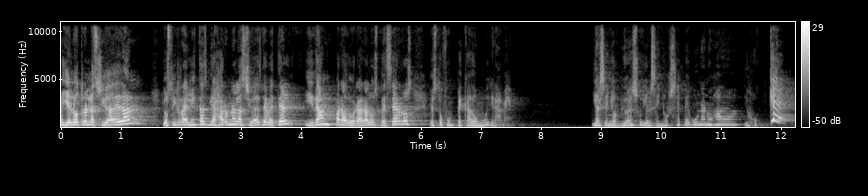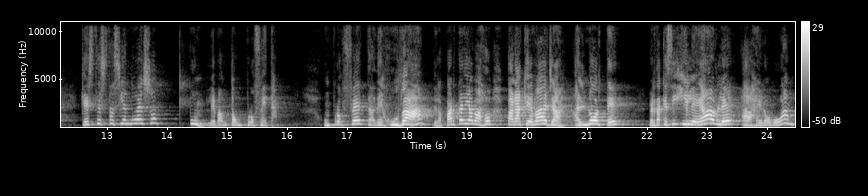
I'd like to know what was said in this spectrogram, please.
y el otro en la ciudad de Dan. Los israelitas viajaron a las ciudades de Betel y Dan para adorar a los becerros. Esto fue un pecado muy grave. Y el Señor vio eso y el Señor se pegó una enojada. Dijo, ¿qué? ¿Que este está haciendo eso? ¡Pum!, levanta un profeta. Un profeta de Judá, de la parte de abajo, para que vaya al norte, ¿verdad que sí? Y le hable a Jeroboam.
